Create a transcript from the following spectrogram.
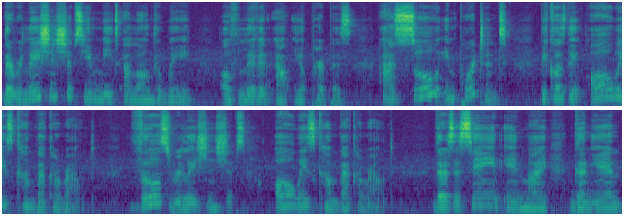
The relationships you meet along the way of living out your purpose are so important because they always come back around. Those relationships always come back around. There's a saying in my Ghanaian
